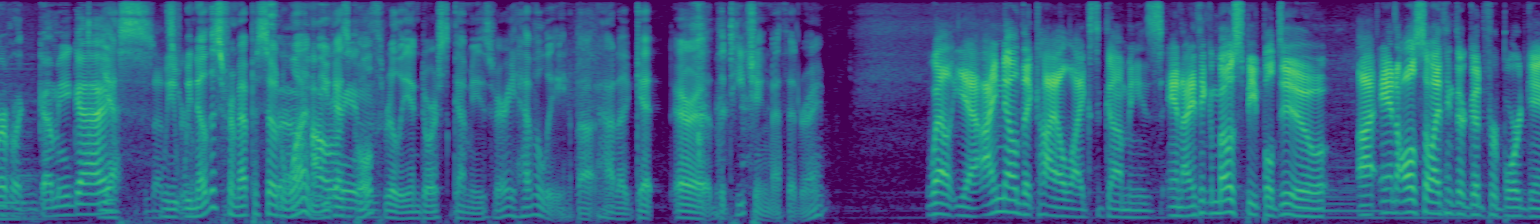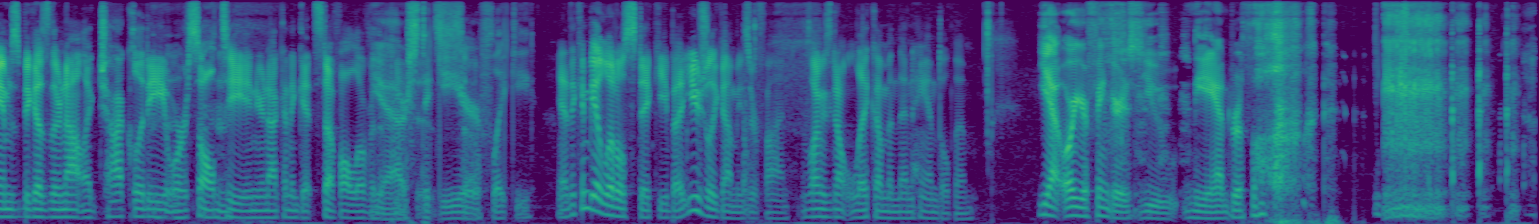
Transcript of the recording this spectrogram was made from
more of a gummy guy. Yes, That's we, true. we know this from episode So, one. You guys Halloween- both really endorsed gummies very heavily about how to get er, the teaching method, right? Well, yeah, I know that Kyle likes gummies, and I think most people do. Uh, and also, I think they're good for board games because they're not like chocolatey or salty, and you're not going to get stuff all over Mm-hmm. yeah, the or pieces. sticky so- or flaky. yeah, they can be a little sticky, but usually gummies are fine as long as you don't lick them and then handle them. Yeah, or your fingers, you Neanderthal.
